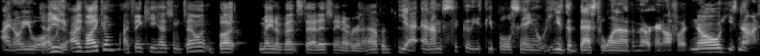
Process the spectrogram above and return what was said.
I know you all. Yeah, he's, I like him. I think he has some talent, but main event status ain't ever to happen. yeah, and I'm sick of these people saying, "Oh, he's the best one out of American Alpha." No, he's not.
